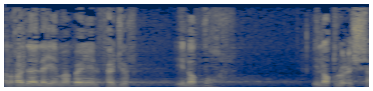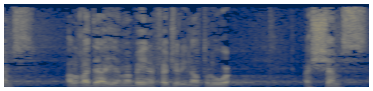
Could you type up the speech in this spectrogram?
الغداء اللي هي ما بين الفجر إلى الظهر إلى طلوع الشمس. الغداء هي ما بين الفجر إلى طلوع الشمس.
